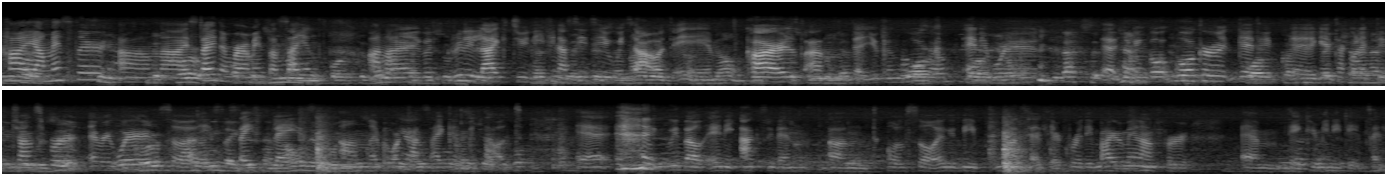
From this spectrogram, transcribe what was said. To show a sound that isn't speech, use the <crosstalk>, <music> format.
Hi, I'm Esther, and I studied environmental science, and I would really like to live in a city without um, cars and that you can walk anywhere. Uh, you can go walk or get it, uh, get a collective transport everywhere, so it's a safe place, and everyone can cycle without uh, <laughs> without any accidents, and also it would be much healthier for the environment and for um, the community itself.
